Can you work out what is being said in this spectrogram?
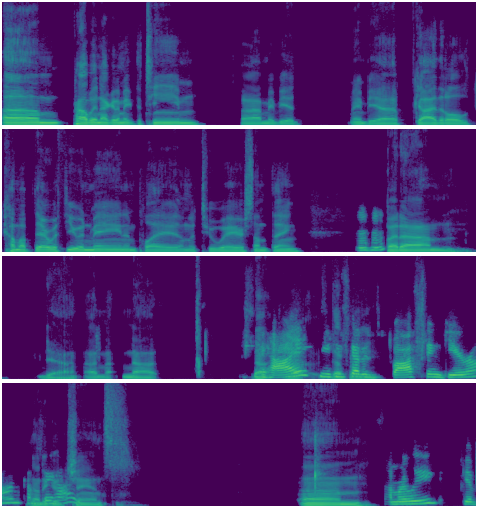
Um, probably not gonna make the team. Uh, maybe a maybe a guy that'll come up there with you in Maine and play on a two way or something. Mhm. But um, yeah, I'm not not, Say No, hi. no, He's got his Boston gear on. Come not a good hi. chance. Um, Summer League. Give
